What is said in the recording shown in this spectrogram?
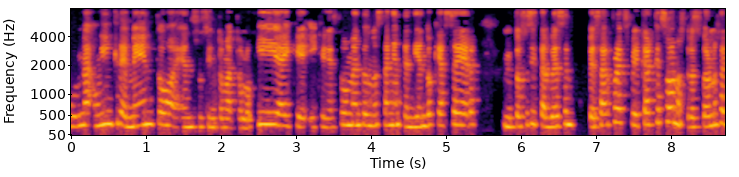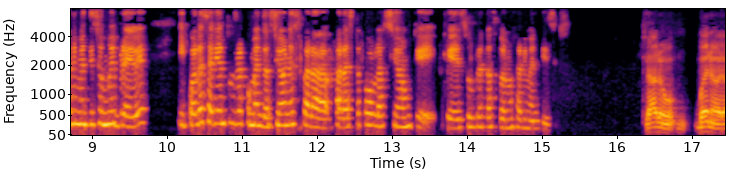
un incremento en su sintomatología y que, y que en estos momentos no están entendiendo qué hacer. Entonces, si tal vez empezar por explicar qué son los trastornos alimenticios muy breve ¿Y cuáles serían tus recomendaciones para, esta población que, sufre trastornos alimenticios? Claro, bueno,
